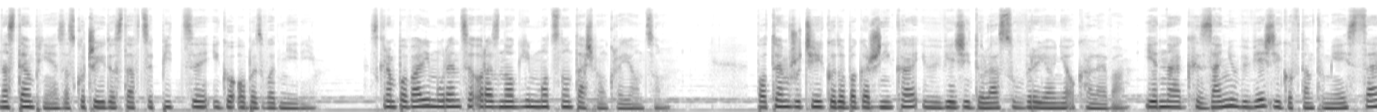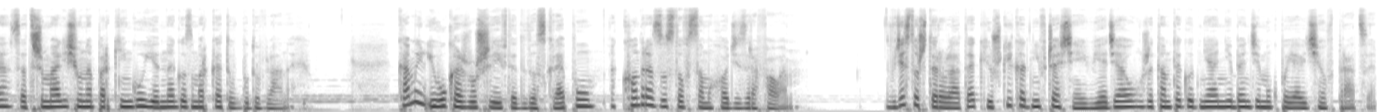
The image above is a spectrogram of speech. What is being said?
Następnie zaskoczyli dostawcę pizzy i go obezwładnili. Skrępowali mu ręce oraz nogi mocną taśmą klejącą. Potem wrzucili go do bagażnika i wywieźli do lasu w rejonie Okalewa. Jednak zanim wywieźli go w tamto miejsce, zatrzymali się na parkingu jednego z marketów budowlanych. Kamil i Łukasz ruszyli wtedy do sklepu, a Konrad został w samochodzie z Rafałem. 24-latek już kilka dni wcześniej wiedział, że tamtego dnia nie będzie mógł pojawić się w pracy.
